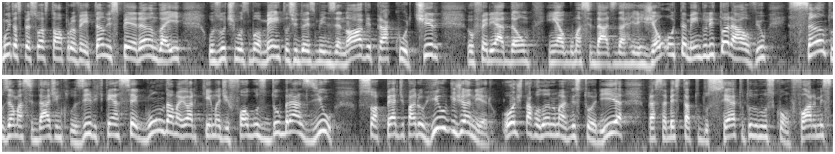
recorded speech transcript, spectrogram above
Muitas pessoas estão aproveitando, esperando aí os últimos momentos de 2019 para curtir o feriadão em algumas cidades da região ou também do litoral, viu? Santos é uma cidade, inclusive, que tem a segunda maior queima de fogos do Brasil. Só perde para o Rio de Janeiro. Hoje está rolando uma vistoria para saber se está tudo certo, tudo nos conformes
